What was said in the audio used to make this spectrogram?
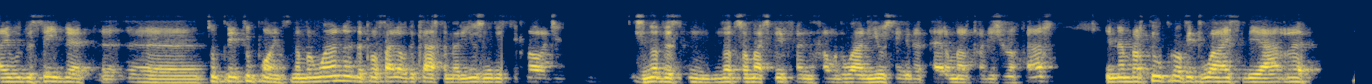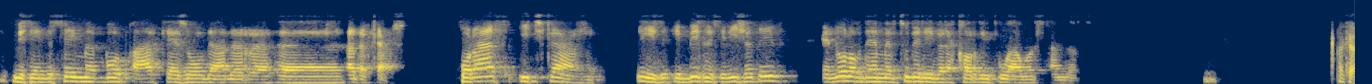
I would say that uh, two points. Number one, the profile of the customer using this technology is not so much different from the one using the thermal traditional cars. And number two, profit-wise, they are, let me say, in the same ballpark as all the other cars. For us, each car is a business initiative, and all of them have to deliver according to our standards. Okay.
